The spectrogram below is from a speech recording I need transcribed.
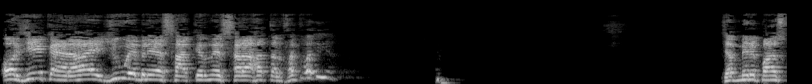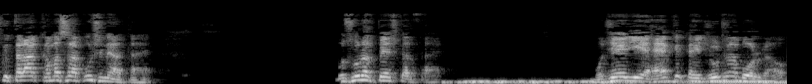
اور یہ کہہ رہا ہے یو ابن اساکر نے سراہت الفتوا دیا۔ جب میرے پاس کوئی طلاق کا مسئلہ پوچھنے آتا ہے، وہ صورت پیش کرتا ہے۔ مجھے یہ ہے کہ کہیں جھوٹ نہ بول رہا ہو۔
